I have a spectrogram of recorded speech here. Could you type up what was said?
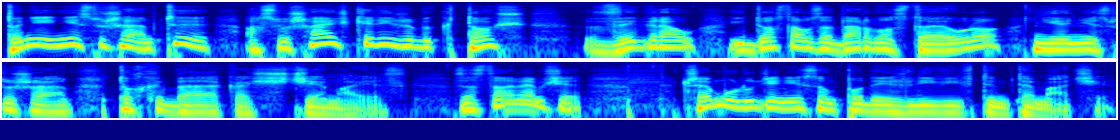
to nie, nie słyszałem. Ty, a słyszałeś kiedyś, żeby ktoś wygrał i dostał za darmo 100 euro? Nie, nie słyszałem. To chyba jakaś ściema jest. Zastanawiam się, czemu ludzie nie są podejrzliwi w tym temacie.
